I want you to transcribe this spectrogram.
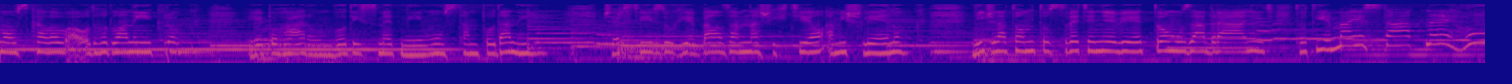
Strmou skalou a odhodlaný krok je pohárom vody smedným ústam podaný. Čerstvý vzduch je balzam našich tiel a myšlienok. Nič na tomto svete nevie tomu zabrániť. To tie majestátne hory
